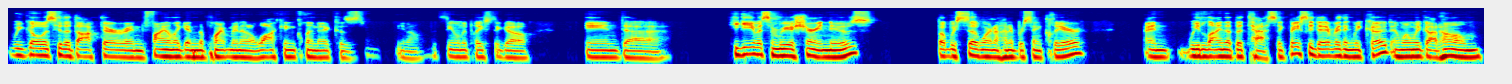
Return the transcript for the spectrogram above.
we go and see the doctor and finally get an appointment in a walk-in clinic because you know it's the only place to go. And uh he gave us some reassuring news but we still weren't 100% clear. And we lined up the tests like basically did everything we could. And when we got home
